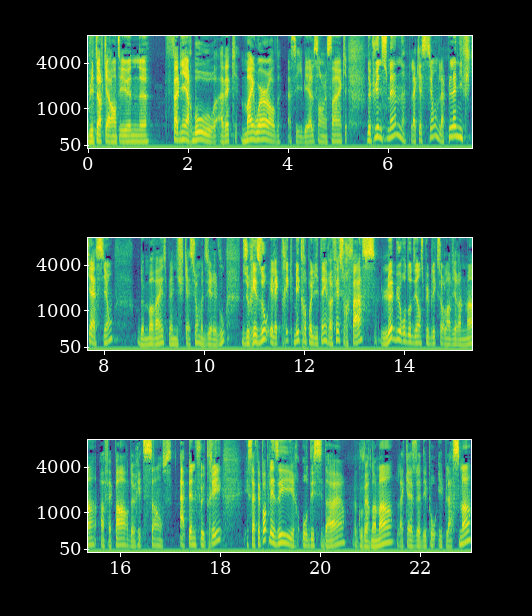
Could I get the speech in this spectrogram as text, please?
8h41. Fabien Herbourg avec My World à CIBL 101.5. Depuis une semaine, la question de la planification ou de mauvaise planification, me direz-vous, du réseau électrique métropolitain refait surface. Le Bureau d'audience publique sur l'environnement a fait part de réticences à peine feutrées et ça fait pas plaisir aux décideurs, le gouvernement, la Caisse de dépôt et placement.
